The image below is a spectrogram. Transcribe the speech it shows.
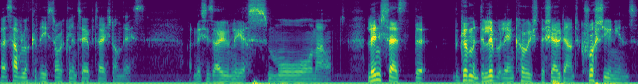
Let's have a look at the historical interpretation on this. And this is only a small amount. Lynch says that the government deliberately encouraged the showdown to crush unions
